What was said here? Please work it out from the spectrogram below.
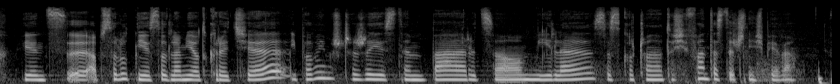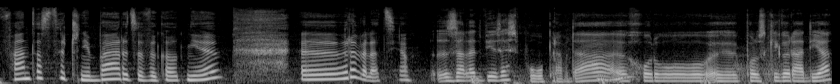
więc y, absolutnie jest to dla mnie odkrycie i powiem szczerze, jestem bardzo mile zaskoczona. To się fantastycznie śpiewa. Fantastycznie, bardzo wygodnie. E, rewelacja. Zaledwie zespół, prawda? Mhm. Chóru y, Polskiego Radia.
